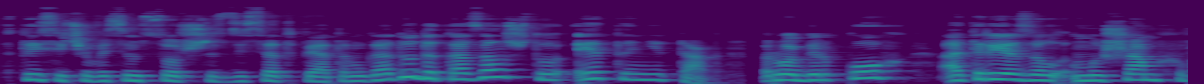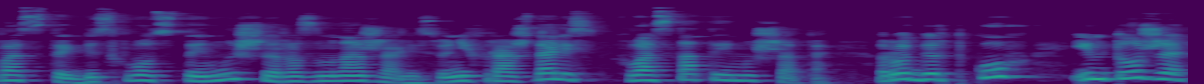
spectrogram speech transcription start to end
в 1865 году доказал, что это не так. Роберт Кох отрезал мышам хвосты. Бесхвостые мыши размножались, у них рождались хвостатые мышата. Роберт Кох им тоже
